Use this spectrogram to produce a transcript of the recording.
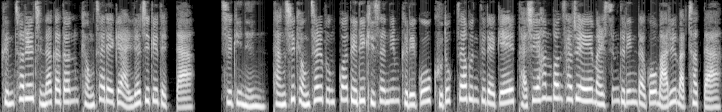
근처를 지나가던 경찰에게 알려지게 됐다. 즉위는 당시 경찰 분과 대리 기사님 그리고 구독자분들에게 다시 한번 사죄의 말씀드린다고 말을 마쳤다.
